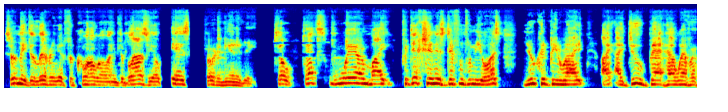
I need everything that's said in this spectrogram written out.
certainly delivering it for Cuomo and de Blasio, is herd immunity. So that's where my prediction is different from yours. You could be right. I, I do bet, however,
